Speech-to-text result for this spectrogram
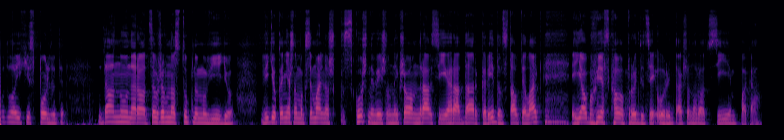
було їх іспользувати. Да ну, народ, це вже в наступному відео. Відео, звісно, максимально скучне вийшло, але якщо вам нравиться ігра Dark Riddle, ставте лайк, і я обов'язково пройду цей уровень. Так що, народ, всім пока.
